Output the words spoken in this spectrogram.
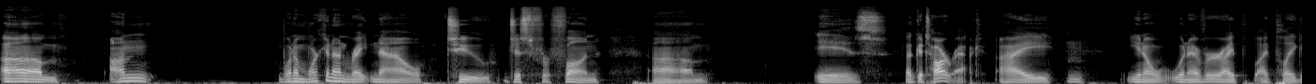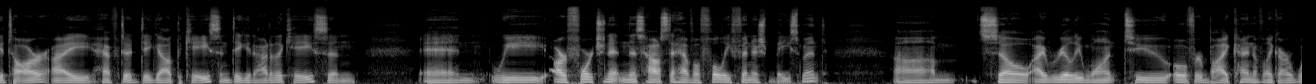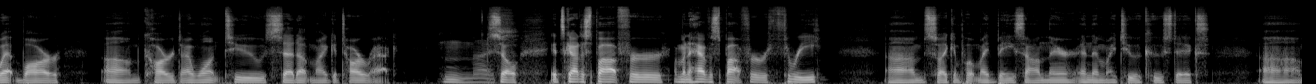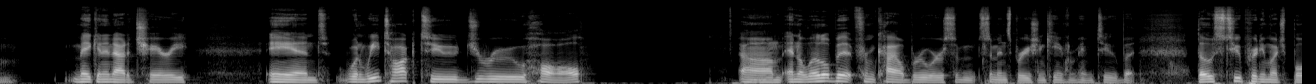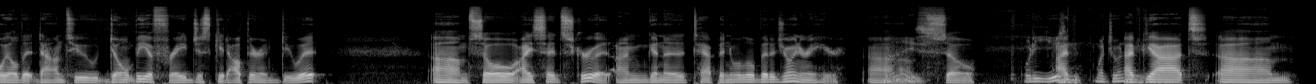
um on what I'm working on right now too just for fun um is a guitar rack. I Hmm. you know whenever I I play guitar, I have to dig out the case and dig it out of the case and and we are fortunate in this house to have a fully finished basement. Um, so I really want to over by kind of like our wet bar um, cart. I want to set up my guitar rack. Hmm, nice. So it's got a spot for. I'm gonna have a spot for three, um, so I can put my bass on there and then my two acoustics. Um, making it out of cherry. And when we talked to Drew Hall, um, and a little bit from Kyle Brewer, some some inspiration came from him too. But those two pretty much boiled it down to don't be afraid, just get out there and do it. Um, so I said, screw it, I'm gonna tap into a little bit of joinery here. Um, Nice. So what are you using? I've- what joint? are I've got um,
